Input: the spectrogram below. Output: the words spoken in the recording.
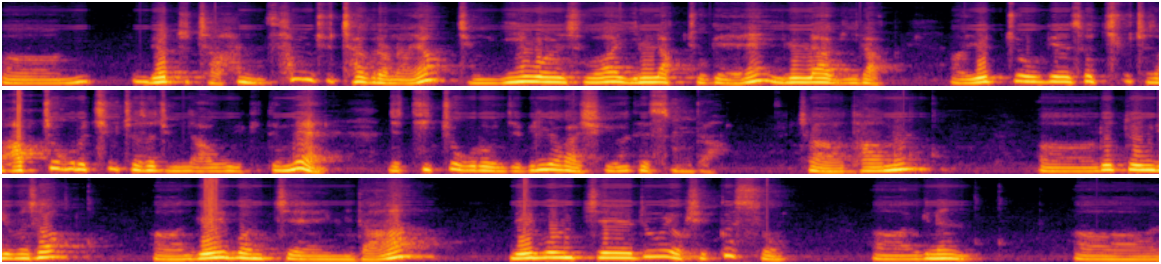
어, 몇 주차, 한 3주차 그러나요? 지금 2월수와 일락 쪽에, 일락, 일락, 어, 이쪽에서 치우쳐서, 앞쪽으로 치우쳐서 지금 나오고 있기 때문에, 이제 뒤쪽으로 이제 밀려갈 시기가 됐습니다. 자, 다음은, 어, 로또 용지 분석, 어, 네 번째입니다. 네 번째도 역시 끝수. 어, 여기는, 어,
